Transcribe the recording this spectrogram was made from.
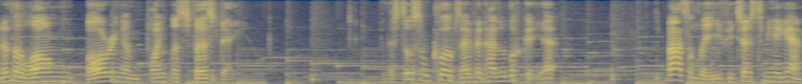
Another long, boring, and pointless first day. But there's still some clubs I haven't had a look at yet. As about to leave, he turns to me again.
